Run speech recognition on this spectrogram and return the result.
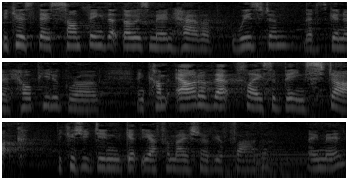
Because there's something that those men have of wisdom that is going to help you to grow and come out of that place of being stuck because you didn't get the affirmation of your father. Amen.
